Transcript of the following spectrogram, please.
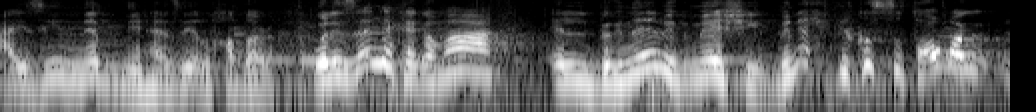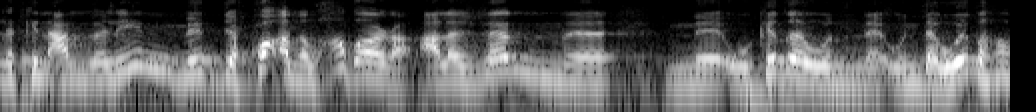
عايزين نبني هذه الحضارة. ولذلك يا جماعة البرنامج ماشي. بنحكي قصة عمر لكن عمالين ندي حقن الحضارة علشان وكده ون- وندوبها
